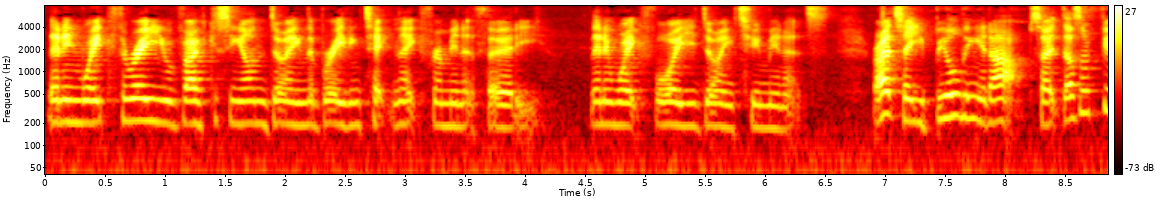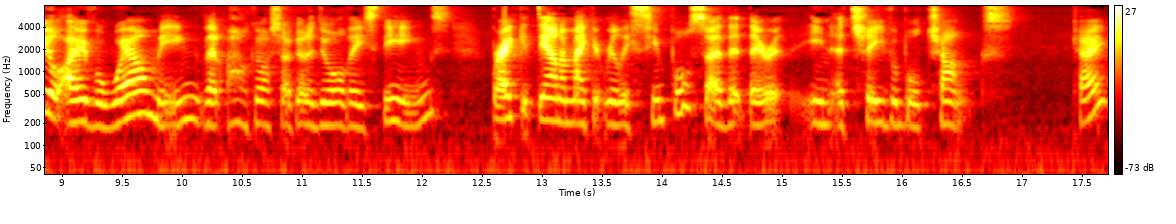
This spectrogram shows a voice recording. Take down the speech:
Then in week three, you're focusing on doing the breathing technique for a minute 30. Then in week four, you're doing two minutes, right? So you're building it up. So it doesn't feel overwhelming that, oh gosh, I've got to do all these things. Break it down and make it really simple so that they're in achievable chunks. Okay?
